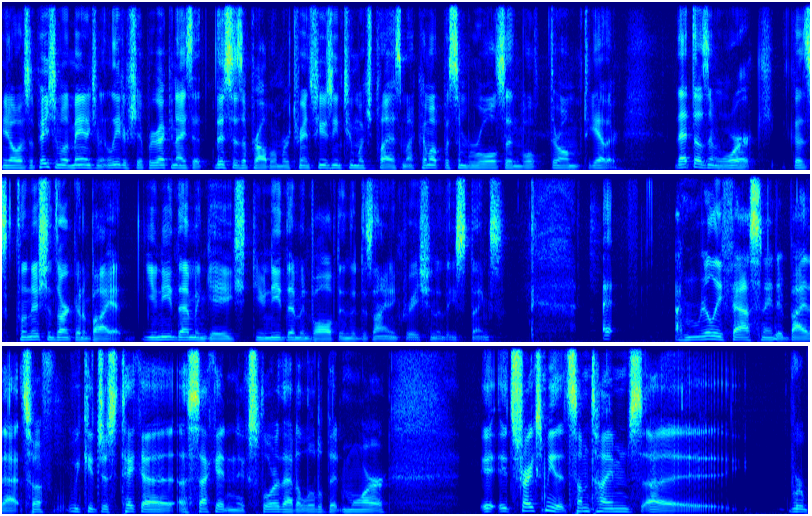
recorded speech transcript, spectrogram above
you know, as a patient with management leadership, we recognize that this is a problem. We're transfusing too much plasma. Come up with some rules, and we'll throw them together that doesn't work because clinicians aren't going to buy it. You need them engaged. You need them involved in the design and creation of these things. I'm really fascinated by that. So if we could just take a, a second and explore that a little bit more, it, it strikes me that sometimes uh, we're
